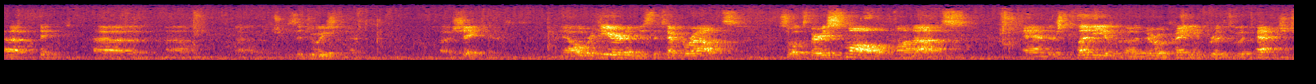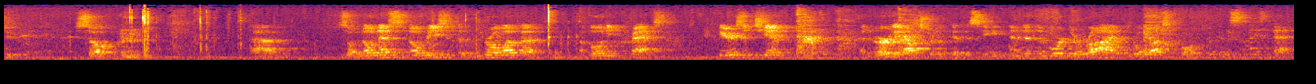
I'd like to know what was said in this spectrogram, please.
uh, thick uh, uh, situation there, uh, shape there. Now over here is the temporalis. So it's very small on us, and there's plenty of uh, neurocranium for it to attach to. So, um, so no, no reason to throw up a, a bony crest. Here's a chimp, an early Australopithecine, and then the more derived, robust form. Look at the size of that.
